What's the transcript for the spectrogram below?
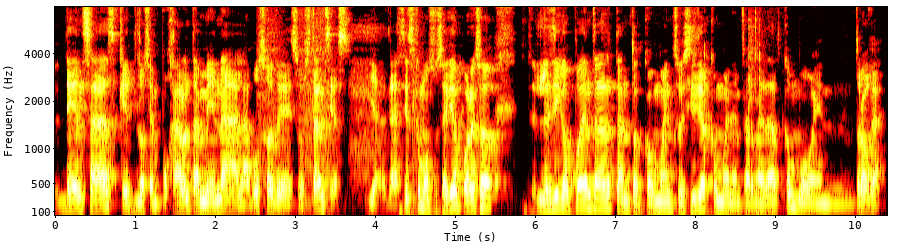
densas que los empujaron también al abuso de sustancias. Y así es como sucedió. Por eso les digo, puede entrar tanto como en suicidio, como en enfermedad, como en droga,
